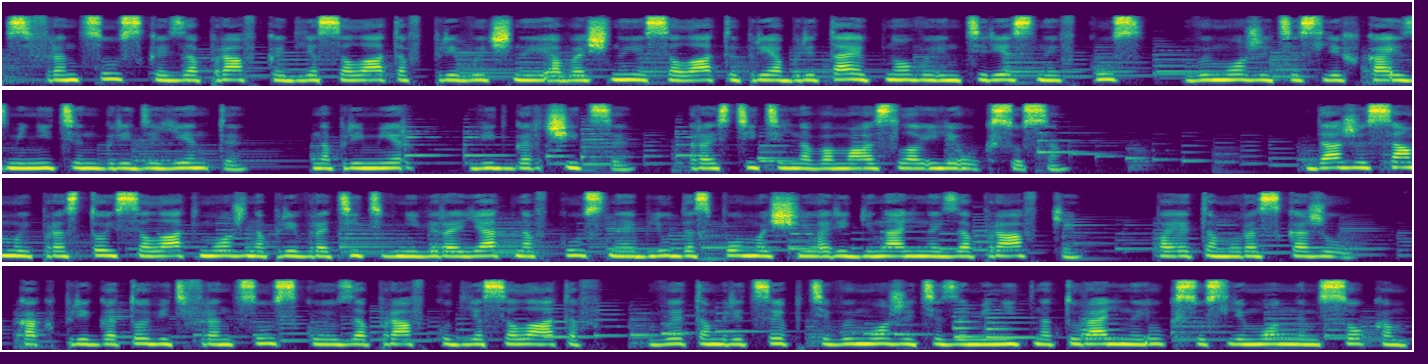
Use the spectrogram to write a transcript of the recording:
С французской заправкой для салатов привычные овощные салаты приобретают новый интересный вкус, вы можете слегка изменить ингредиенты, например, вид горчицы, растительного масла или уксуса. Даже самый простой салат можно превратить в невероятно вкусное блюдо с помощью оригинальной заправки, поэтому расскажу, как приготовить французскую заправку для салатов. В этом рецепте вы можете заменить натуральный уксус лимонным соком,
